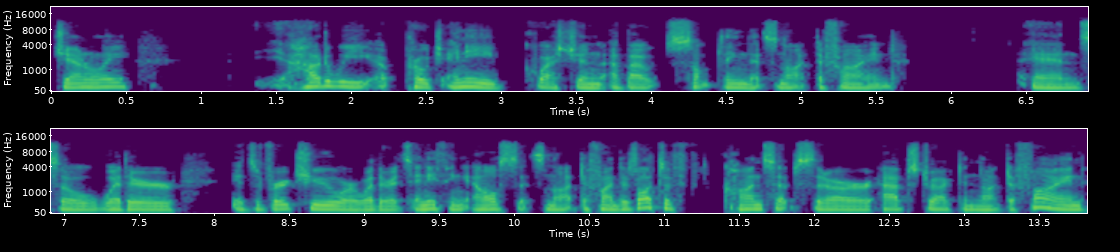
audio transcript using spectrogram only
generally, how do we approach any question about something that's not defined? And so, whether it's virtue or whether it's anything else that's not defined, there's lots of concepts that are abstract and not defined.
